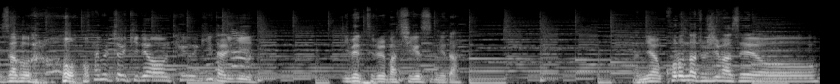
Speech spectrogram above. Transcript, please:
이상으로 3일절 기념 태극기 달기 이벤트를 마치겠습니다. 안녕, 코로나 조심하세요.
